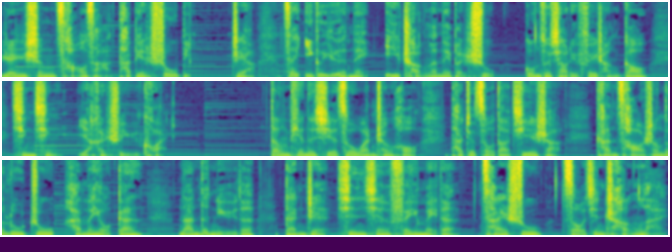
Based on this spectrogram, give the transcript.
人声嘈杂，他便收笔。这样，在一个月内译成了那本书，工作效率非常高，心情也很是愉快。当天的写作完成后，他就走到街上，看草上的露珠还没有干。男的、女的担着新鲜肥美的菜蔬走进城来，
